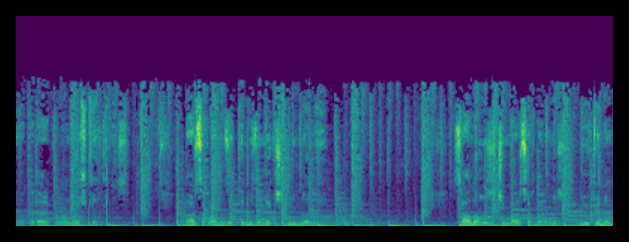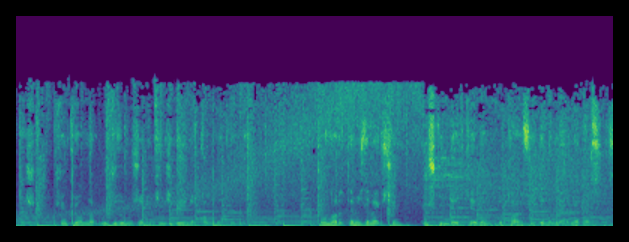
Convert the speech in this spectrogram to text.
Hayata Dair kanalına hoş geldiniz. Bağırsaklarınızı temizlemek için bundan yiyin. Sağlığımız için bağırsaklarımız büyük önem taşır. Çünkü onlar vücudumuzun ikinci beyni kabul ediyorlar. Onları temizlemek için 3 günde etki eden bu tarifi denemeye ne dersiniz?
